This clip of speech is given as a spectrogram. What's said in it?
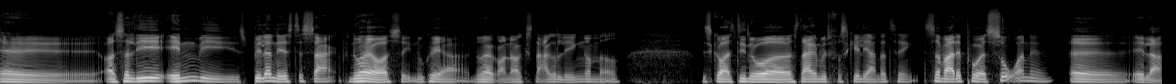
Uh, og så lige inden vi spiller næste sang, for nu har jeg også set, nu, kan jeg, nu har jeg godt nok snakket længe om mad. Vi skal også lige nå at snakke om lidt forskellige andre ting. Så var det på Azorerne, uh, eller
